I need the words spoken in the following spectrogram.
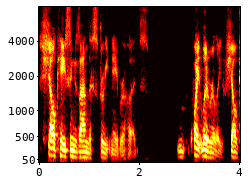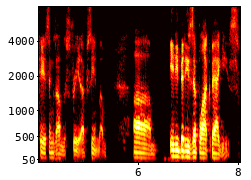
shell casings on the street neighborhoods. Quite literally, shell casings on the street. I've seen them. Um, itty bitty Ziploc baggies.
